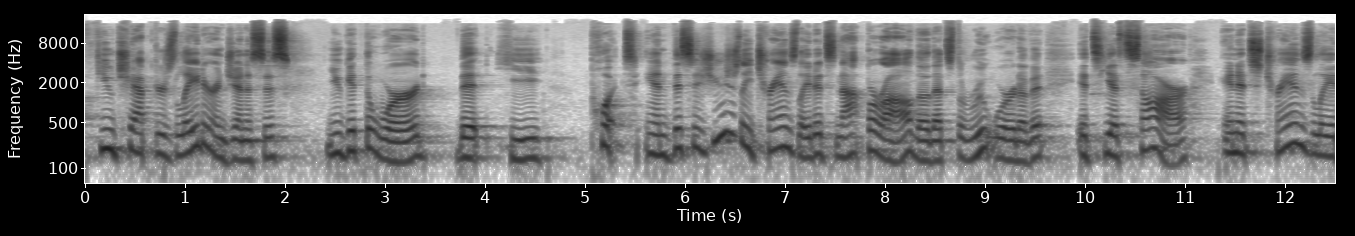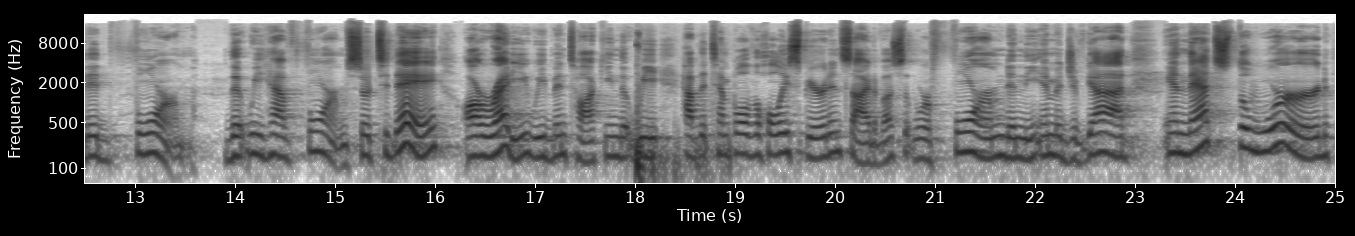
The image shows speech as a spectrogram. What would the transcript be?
few chapters later in Genesis, you get the word that he put. And this is usually translated, it's not bara, though that's the root word of it, it's yetzar, and it's translated form, that we have forms. So today, already, we've been talking that we have the temple of the Holy Spirit inside of us, that we're formed in the image of God. And that's the word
